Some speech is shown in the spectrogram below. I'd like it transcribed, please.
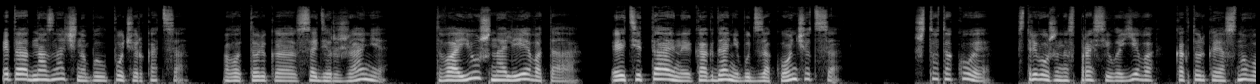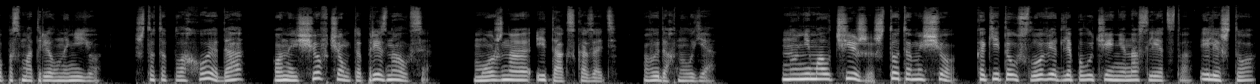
Это однозначно был почерк отца. Вот только содержание... Твою ж налево-то! Эти тайны когда-нибудь закончатся? Что такое? Встревоженно спросила Ева, как только я снова посмотрел на нее. «Что-то плохое, да? Он еще в чем то признался?» «Можно и так сказать», — выдохнул я. «Ну не молчи же, что там еще? Какие-то условия для получения наследства? Или что?»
